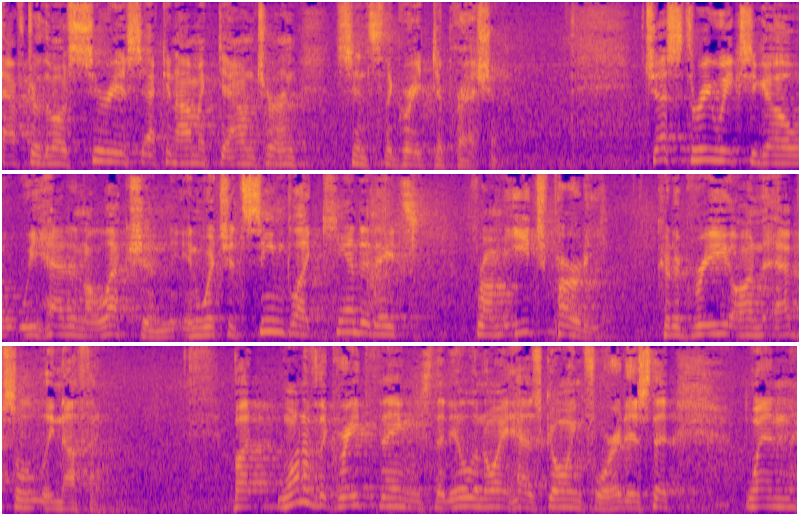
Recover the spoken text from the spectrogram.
after the most serious economic downturn since the Great Depression. Just three weeks ago, we had an election in which it seemed like candidates from each party could agree on absolutely nothing. But one of the great things that Illinois has going for it is that when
